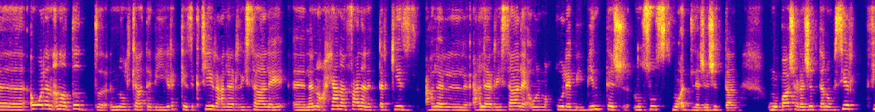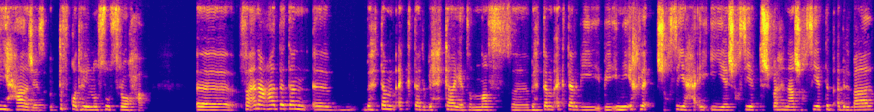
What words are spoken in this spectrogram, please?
آه، اولا أنا ضد إنه الكاتب يركز كثير على الرسالة آه، لأنه أحيانا فعلا التركيز على على الرسالة أو المقولة بينتج نصوص مؤدلجة جدا ومباشرة جدا وبصير في حاجز بتفقد هي النصوص روحها. آه، فأنا عادة بهتم أكثر بحكاية النص بهتم أكثر بإني أخلق شخصية حقيقية شخصية بتشبهنا شخصية تبقى بالبال.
